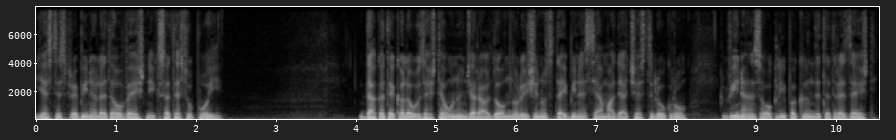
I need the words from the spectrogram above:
Este spre binele tău veșnic să te supui. Dacă te călăuzește un înger al Domnului și nu-ți dai bine seama de acest lucru, vine însă o clipă când te trezești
